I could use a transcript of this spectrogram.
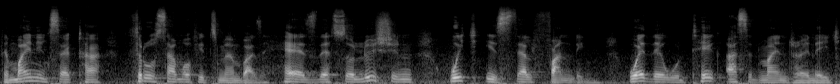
the mining sector, through some of its members, has the solution which is self-funding, where they would take acid mine drainage,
